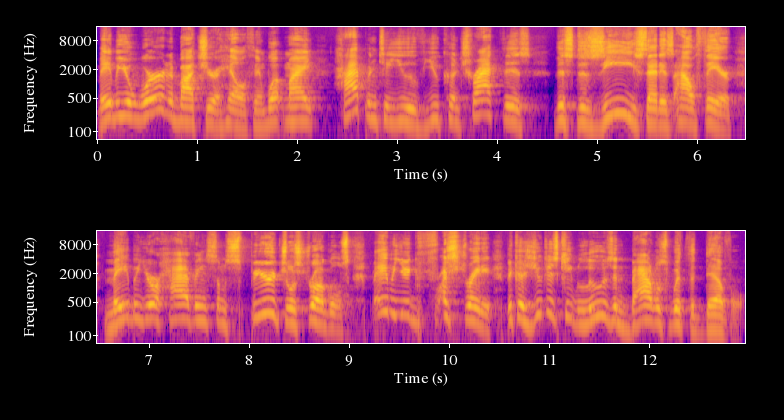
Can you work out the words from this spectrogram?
Maybe you're worried about your health and what might happen to you if you contract this, this disease that is out there. Maybe you're having some spiritual struggles. Maybe you're frustrated because you just keep losing battles with the devil.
